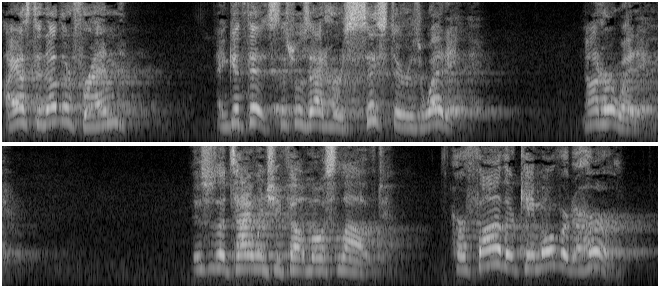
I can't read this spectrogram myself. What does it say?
I asked another friend, and get this this was at her sister's wedding, not her wedding. This was a time when she felt most loved. Her father came over to her.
